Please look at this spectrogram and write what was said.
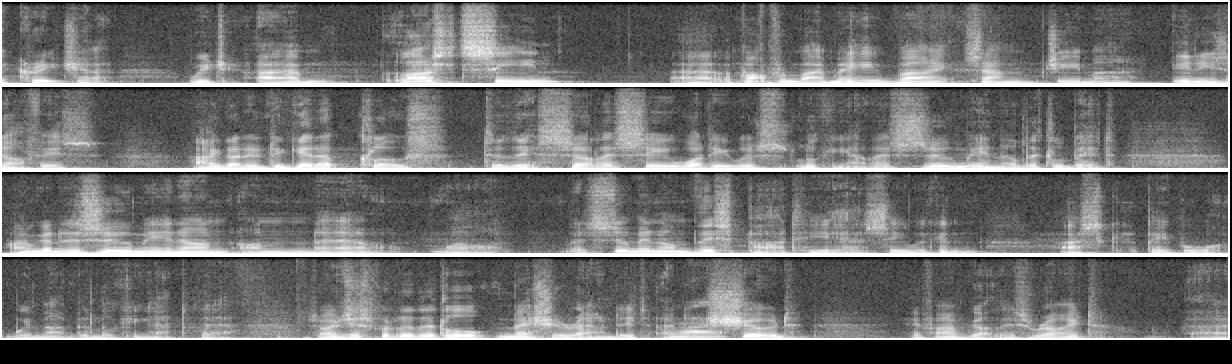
a creature which um, last seen, uh, apart from by me, by Sam Gyimah in his office. I got him to get up close to this. So let's see what he was looking at. Let's zoom in a little bit. I'm going to zoom in on, on uh, well, let's zoom in on this part here. See if we can ask people what we might be looking at there. So I just put a little mesh around it and Right. it should, if I've got this right, uh,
